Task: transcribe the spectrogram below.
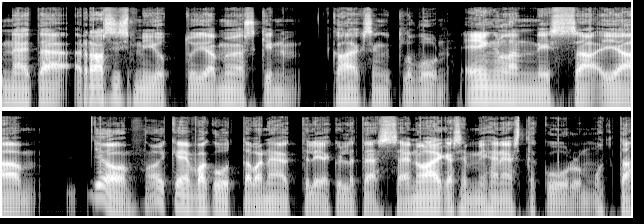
näitä rasismijuttuja myöskin 80-luvun Englannissa ja joo, oikein vakuuttava näyttelijä kyllä tässä. En ole aikaisemmin hänestä kuullut, mutta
